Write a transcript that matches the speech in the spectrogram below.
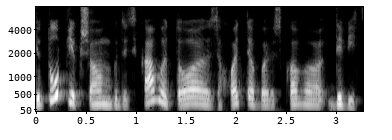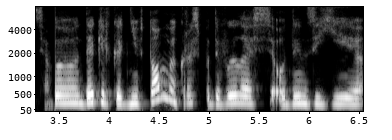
YouTube. Якщо вам буде цікаво, то заходьте обов'язково дивіться. Е, Декілька днів тому якраз подивилась один з її.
